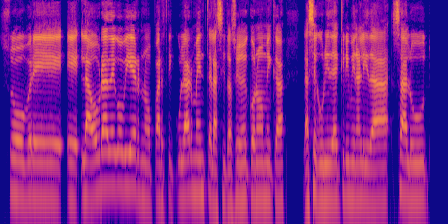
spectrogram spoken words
sobre eh, la obra de gobierno, particularmente la situación económica, la seguridad y criminalidad, salud,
